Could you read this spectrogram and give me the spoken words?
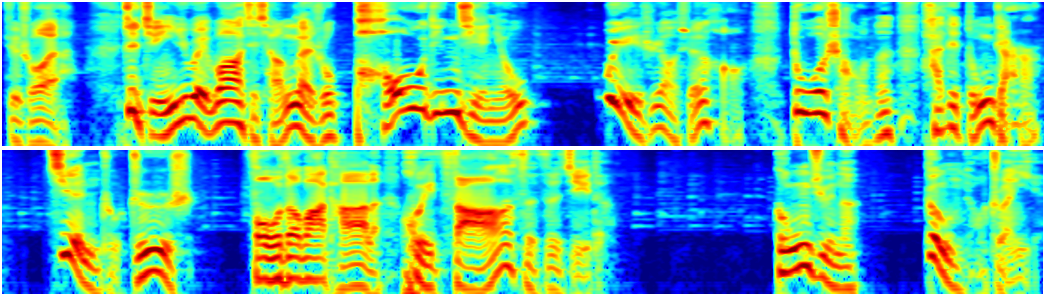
据说呀，这锦衣卫挖起墙来如庖丁解牛，位置要选好，多少呢还得懂点建筑知识，否则挖塌了会砸死自己的。工具呢更要专业，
